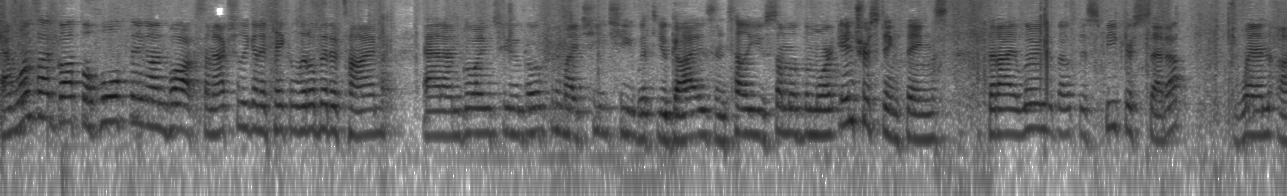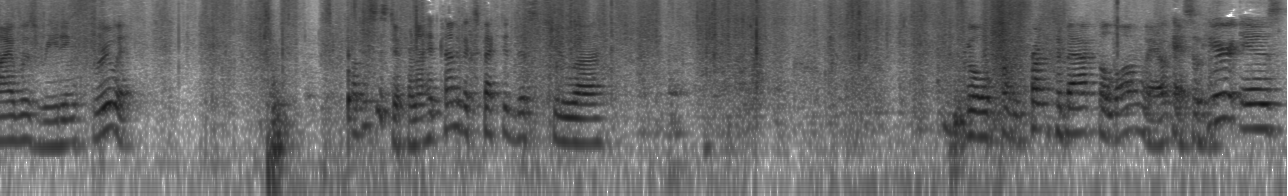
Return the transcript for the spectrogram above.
And once I've got the whole thing unboxed, I'm actually going to take a little bit of time and I'm going to go through my cheat sheet with you guys and tell you some of the more interesting things that I learned about this speaker setup when I was reading through it. Oh, this is different. I had kind of expected this to uh, go from front to back the long way. Okay, so here is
